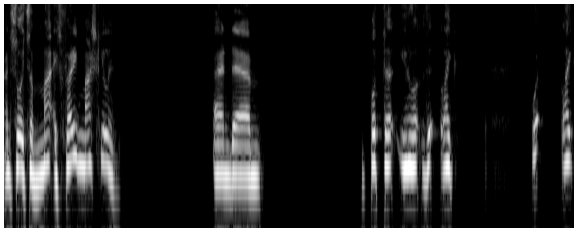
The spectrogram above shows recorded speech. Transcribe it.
and so it's a ma- it's very masculine and um but the you know the, like like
